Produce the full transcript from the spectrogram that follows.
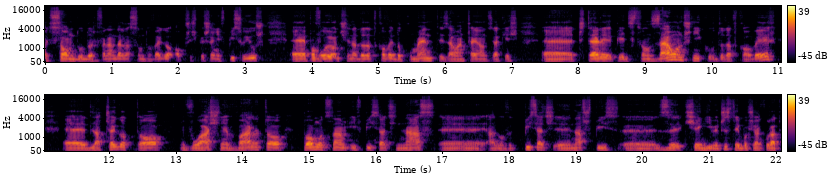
e, sądu, do referendarza sądowego o przyspieszenie wpisu, już e, powołując się na dodatkowe dokumenty, załączając jakieś 4-5 stron załączników dodatkowych. E, Dlaczego to właśnie warto pomóc nam i wpisać nas e, albo wypisać e, nasz wpis e, z księgi wieczystej, bo się akurat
